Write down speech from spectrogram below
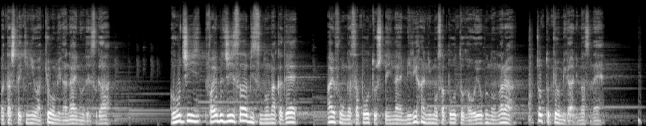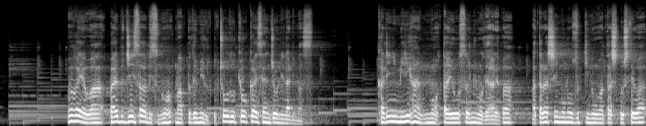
私的には興味がないのですが 5G, 5G サービスの中で iPhone がサポートしていないミリ波にもサポートが及ぶのならちょっと興味がありますね。我が家は 5G サービスのマップで見るとちょうど境界線上になります。仮にミリ波にも対応するのであれば新しいもの好きの私としては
